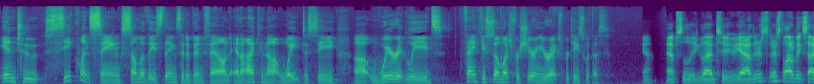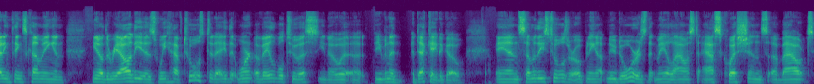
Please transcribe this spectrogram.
into sequencing some of these things that have been found, and I cannot wait to see uh, where it leads. Thank you so much for sharing your expertise with us. Yeah, absolutely. Glad to. Yeah, there's there's a lot of exciting things coming, and you know the reality is we have tools today that weren't available to us, you know, uh, even a, a decade ago, and some of these tools are opening up new doors that may allow us to ask questions about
